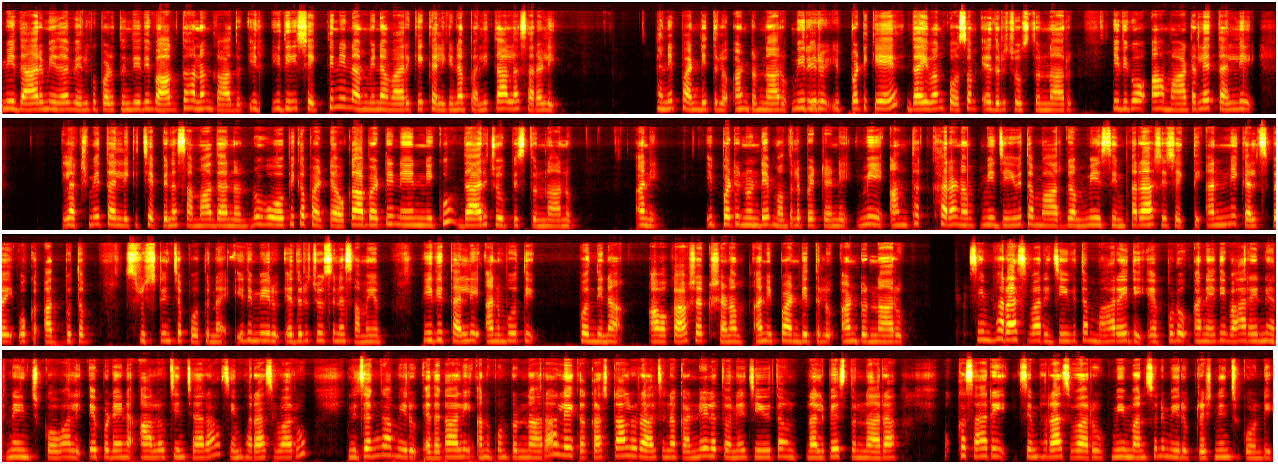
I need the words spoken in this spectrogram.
మీ దారి మీద వెలుగు పడుతుంది. ఇది వాగ్దానం కాదు. ఇది శక్తిని నమ్మిన వారికి కలిగిన ఫలితాల సరళి అని పండితులు అంటున్నారు. మీరు ఇప్పటికే దైవం కోసం ఎదురు చూస్తున్నారు. ఇదిగో ఆ మాటలే తల్లి లక్ష్మీ తల్లికి చెప్పిన సమాధానం. నువ్వు ఓపిక పట్టావు కాబట్టి నేను నీకు దారి చూపిస్తున్నాను అని ఇప్పటి నుండే మొదలు పెట్టండి మీ అంతఃకరణం మీ జీవిత మార్గం మీ సింహరాశి శక్తి అన్నీ కలిసిపోయి ఒక అద్భుతం సృష్టించబోతున్నాయి ఇది మీరు ఎదురు చూసిన సమయం. ఇది తల్లి అనుభూతి పొందిన అవకాశ క్షణం అని పండితులు అంటున్నారు. సింహరాశి వారి జీవితం మారేది ఎప్పుడు అనేది వారే నిర్ణయించుకోవాలి. ఎప్పుడైనా ఆలోచించారా సింహరాశి వారు? నిజంగా మీరు ఎదగాలి అనుకుంటున్నారా? లేక కష్టాలు రాల్చిన కన్నీళ్ళతోనే జీవితం నలిపేస్తున్నారా? ఒక్కసారి సింహరాశి వారు మీ మనసుని మీరు ప్రశ్నించుకోండి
